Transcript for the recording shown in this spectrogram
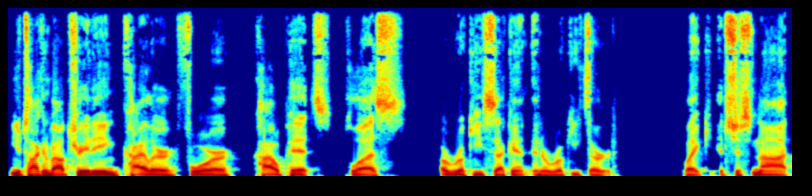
You're talking about trading Kyler for Kyle Pitts plus a rookie second and a rookie third. Like it's just not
